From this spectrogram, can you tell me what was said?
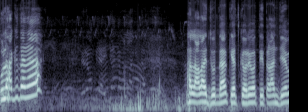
શું લાગ્યું તને? આ લાલા જોરદાર કેચ કર્યો, તેતળાની જેમ.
